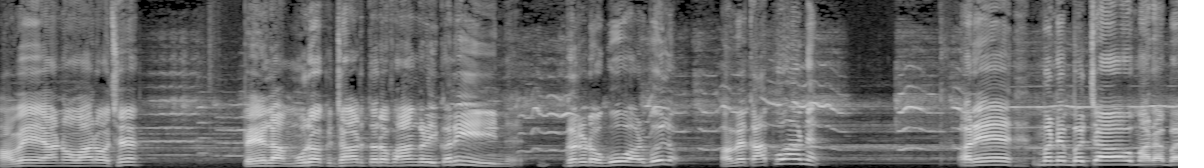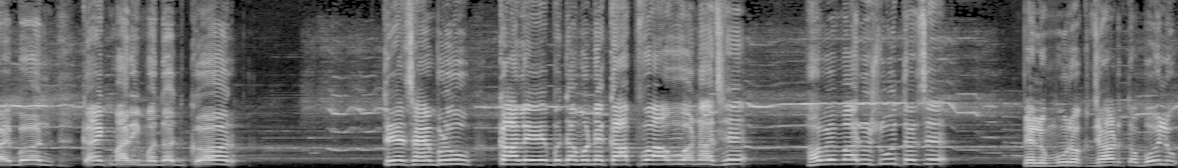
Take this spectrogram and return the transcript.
હવે આનો વારો છે, પહેલા મૂરખ ઝાડ તરફ આંગળી કરીને ગરડો ગોવાળ બોલો હવે કાપો આને. અરે, મને બચાવ મારા ભાઈબંધ. કાંઈક મારી મદદ કર. તે સાંભળું, કાલે એ બધા મને કાપવા આવવાના છે. હવે મારું શું થશે? પેલું મૂરખ ઝાડ તો બોલ્યું.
